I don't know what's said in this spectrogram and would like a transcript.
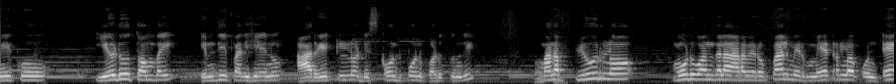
మీకు ఏడు తొంభై ఎనిమిది పదిహేను ఆ రేట్లలో డిస్కౌంట్ పోను పడుతుంది. మన ప్యూర్లో మూడు వందల అరవై రూపాయలు మీరు మీటర్లో కొంటే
